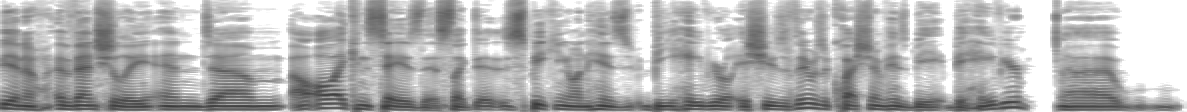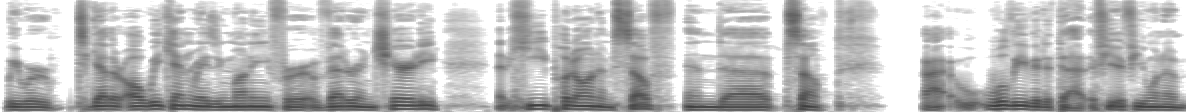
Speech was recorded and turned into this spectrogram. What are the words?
You know, eventually, and um, all all I can say is this: like uh, speaking on his behavioral issues. If there was a question of his be- behavior, uh, we were together all weekend raising money for a veteran charity that he put on himself, and uh, so I, we'll leave it at that. If you if you want to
